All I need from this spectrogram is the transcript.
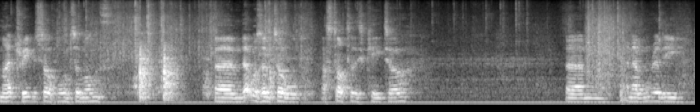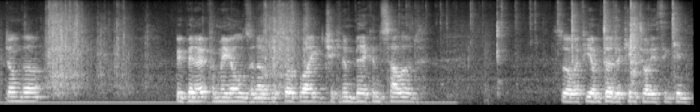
Might treat myself once a month um, that was until I started this keto um, and I haven't really done that. We've been out for meals and I've just thought like chicken and bacon salad. So if you haven't heard of keto you're thinking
